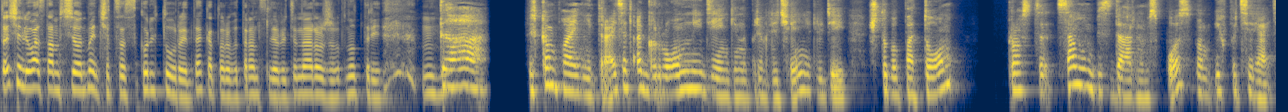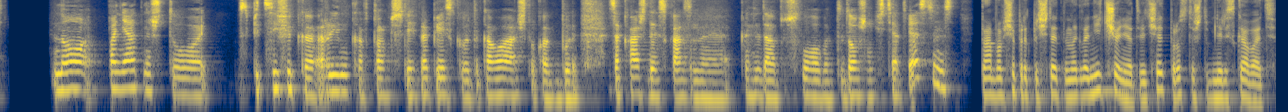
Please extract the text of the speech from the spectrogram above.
Точно ли у вас там все мэнчится с культурой, да, которую вы транслируете наружу, внутри? Да. То есть компании тратят огромные деньги на привлечение людей, чтобы потом просто самым бездарным способом их потерять. Но понятно, что специфика рынка, в том числе европейского, такова, что как бы за каждое сказанное кандидату слово ты должен нести ответственность. Там вообще предпочитают иногда ничего не отвечать, просто чтобы не рисковать.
